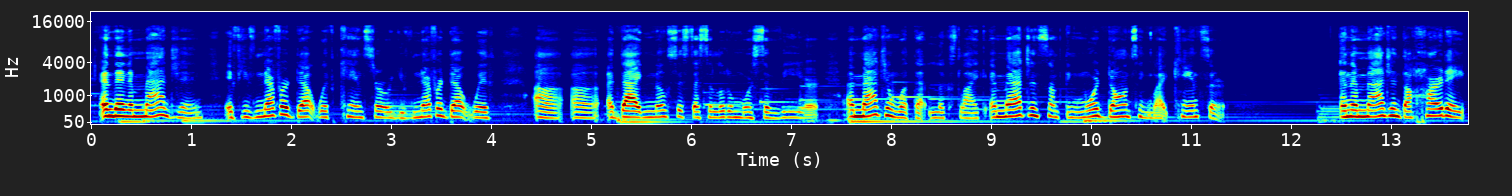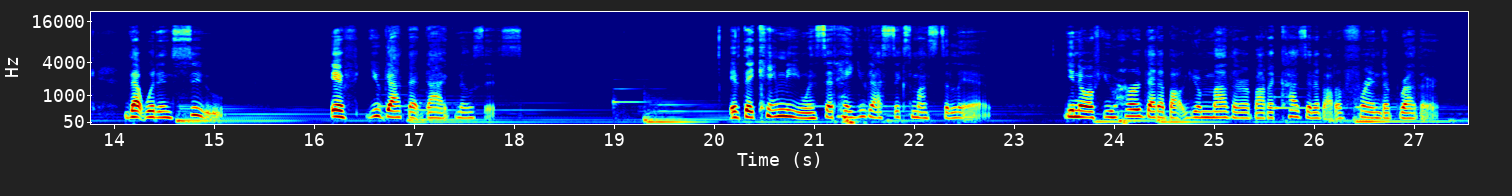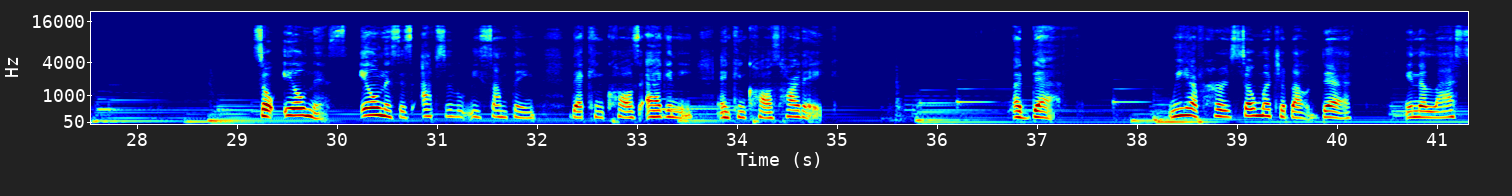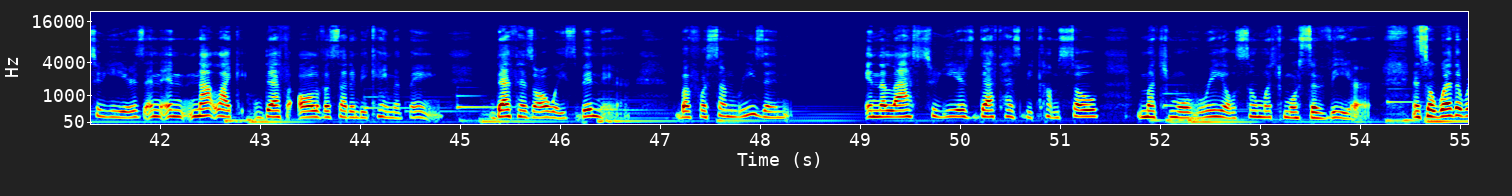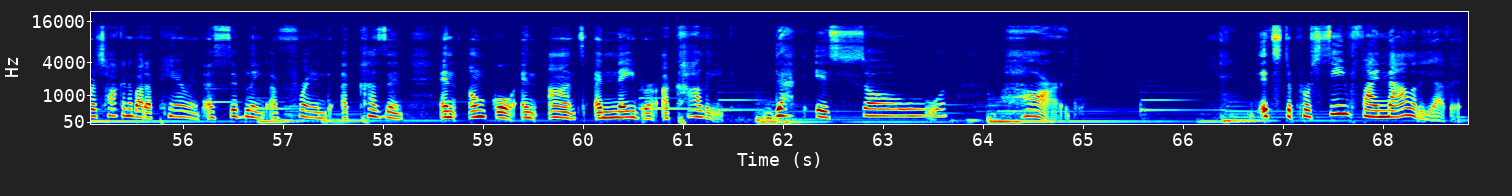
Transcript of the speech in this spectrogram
And then imagine if you've never dealt with cancer or you've never dealt with uh, uh, a diagnosis that's a little more severe. Imagine what that looks like. Imagine something more daunting like cancer. And imagine the heartache that would ensue if you got that diagnosis. If they came to you and said, hey, you got six months to live. You know, if you heard that about your mother, about a cousin, about a friend, a brother so, illness, illness is absolutely something that can cause agony and can cause heartache. A death. We have heard so much about death in the last two years, and, and not like death all of a sudden became a thing. Death has always been there. But for some reason, in the last two years, death has become so much more real, so much more severe. And so, whether we're talking about a parent, a sibling, a friend, a cousin, an uncle, an aunt, a neighbor, a colleague, death is so hard. It's the perceived finality of it.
